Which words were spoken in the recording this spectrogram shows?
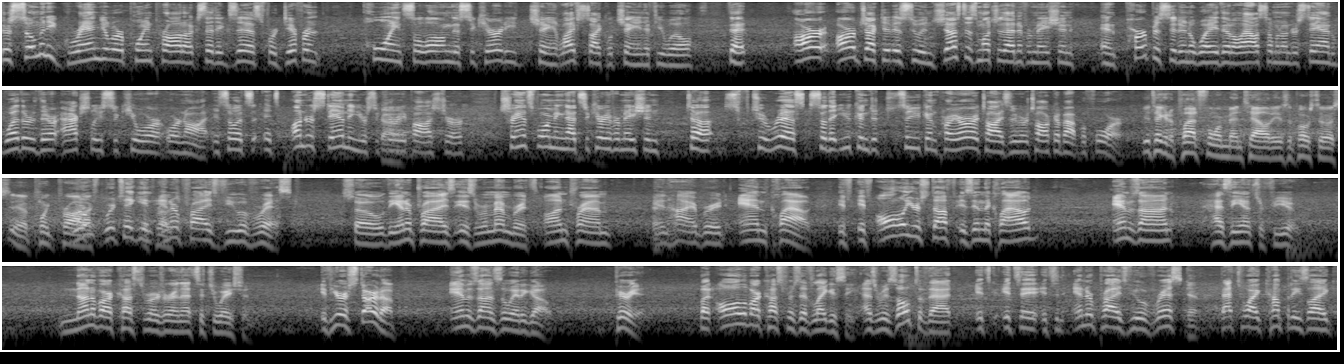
there's so many granular point products that exist for different points along the security chain, life cycle chain, if you will, that our, our objective is to ingest as much of that information and purpose it in a way that allows someone to understand whether they're actually secure or not. And so it's, it's understanding your security posture, transforming that security information to, to risk so that you can, so you can prioritize as we were talking about before. You're taking a platform mentality as opposed to a you know, point product We're, we're taking approach. an enterprise view of risk. So the enterprise is, remember, it's on-prem, and hybrid, and cloud. If, if all your stuff is in the cloud, Amazon has the answer for you. None of our customers are in that situation. If you're a startup, Amazon's the way to go, period. But all of our customers have legacy. As a result of that, it's, it's, a, it's an enterprise view of risk. Yep. That's why companies like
